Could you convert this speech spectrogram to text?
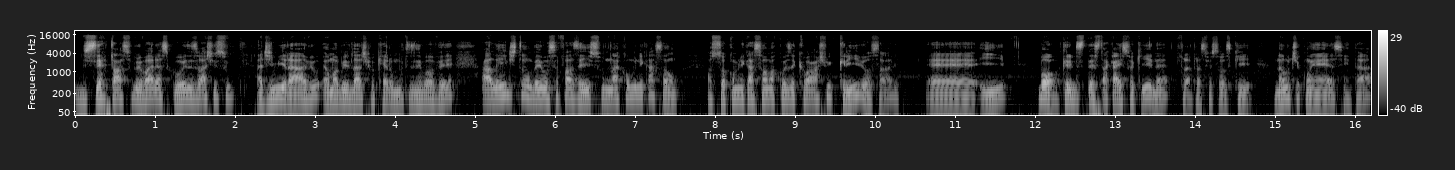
dissertar sobre várias coisas. Eu acho isso admirável, é uma habilidade que eu quero muito desenvolver, além de também você fazer isso na comunicação. A sua comunicação é uma coisa que eu acho incrível, sabe? É, e, bom, queria destacar isso aqui, né, para as pessoas que não te conhecem, tá?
